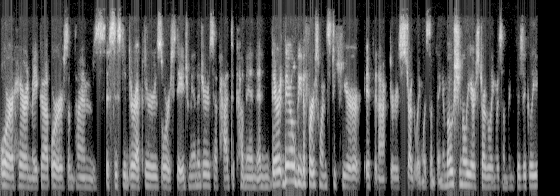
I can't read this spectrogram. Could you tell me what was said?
or hair and makeup or sometimes assistant directors or stage managers have had to come in and they're they'll be the first ones to hear if an actor is struggling with something emotionally or struggling with something physically.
